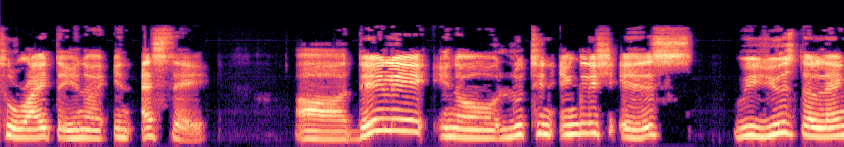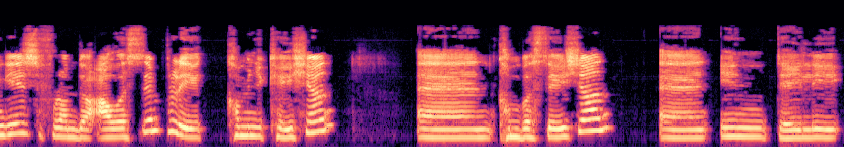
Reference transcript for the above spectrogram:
to write, you know, in essay. Uh, daily, you know, routine English is we use the language from the our simply communication and conversation and in daily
